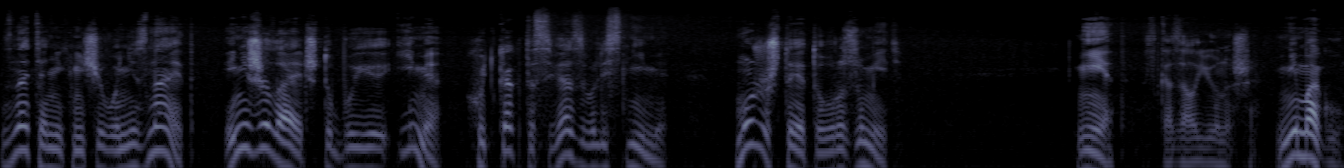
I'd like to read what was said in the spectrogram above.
Знать о них ничего не знает и не желает, чтобы ее имя хоть как-то связывали с ними. Можешь ты это уразуметь? «Нет», — сказал юноша, — «не могу,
